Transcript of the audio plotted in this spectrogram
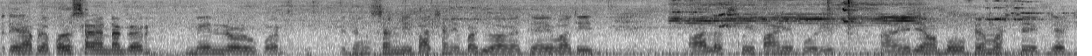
અત્યારે આપણે પરસાણા નગર મેઇન રોડ ઉપર જંકશનની પાછળની બાજુ આવે ત્યાં એવાથી મહાલક્ષ્મી પાણીપુરી. આ એરિયામાં બહુ ફેમસ છે એક્ઝેક્ટ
